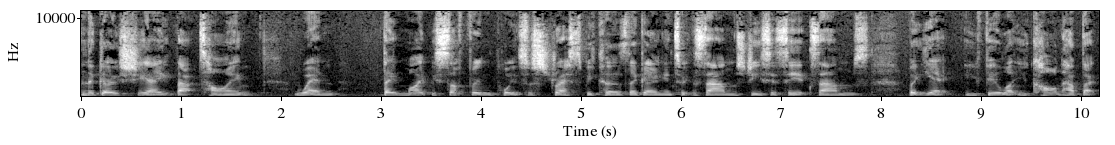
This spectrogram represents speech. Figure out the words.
negotiate that time when they might be suffering points of stress because they're going into exams GCSE exams but yet you feel like you can't have that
